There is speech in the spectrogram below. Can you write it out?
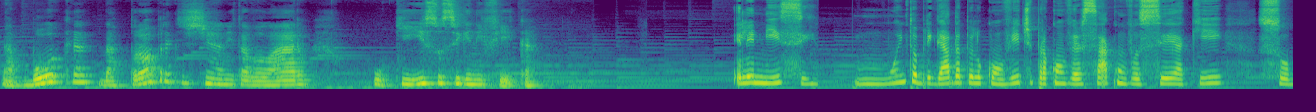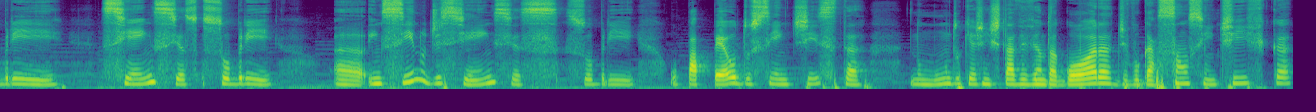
da boca da própria Cristiane Tavolaro o que isso significa. Helenice, muito obrigada pelo convite para conversar com você aqui sobre ciências, sobre uh, ensino de ciências, sobre o papel do cientista no mundo que a gente está vivendo agora, divulgação científica,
